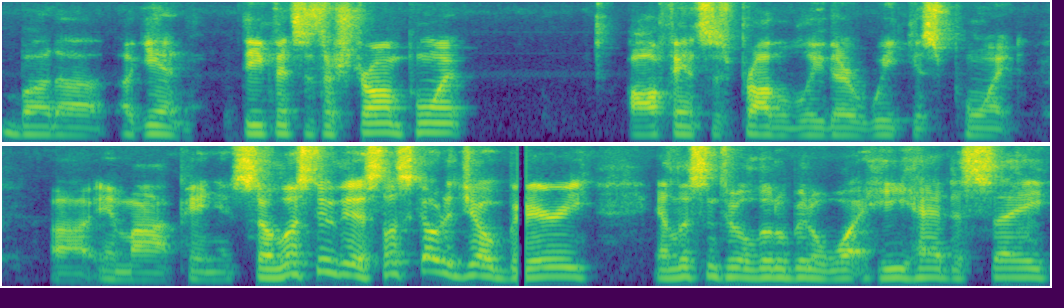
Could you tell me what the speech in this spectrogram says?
But uh, again, defense is their strong point. Offense is probably their weakest point, uh, in my opinion. So let's do this. Let's go to Joe Barry and listen to a little bit of what he had to say.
